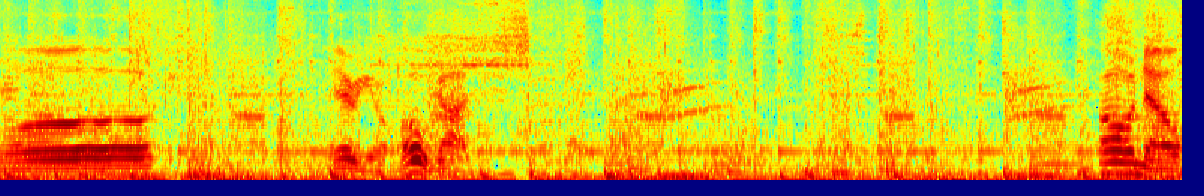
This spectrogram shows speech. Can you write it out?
Fuck. There we go. Oh, God. Oh, no.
